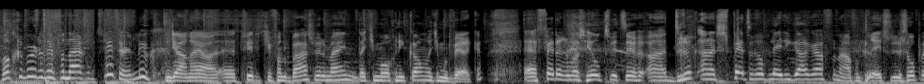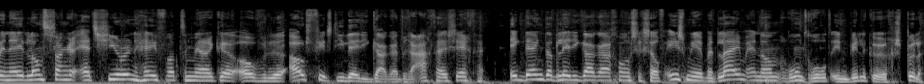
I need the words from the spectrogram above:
Wat gebeurde er vandaag op Twitter, Luc? Ja, nou ja, uh, Twittertje van de baas Willemijn. Dat je morgen niet kan, want je moet werken. Uh, verder was heel Twitter druk aan het spetteren op Lady Gaga. Vanavond treedt ze dus op in Nederland. Zanger Ed Sheeran heeft wat te merken over de outfits die Lady Gaga draagt. Hij zegt, ik denk dat Lady Gaga gewoon zichzelf insmeert met lijm... en dan rondrolt in willekeurige spullen.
